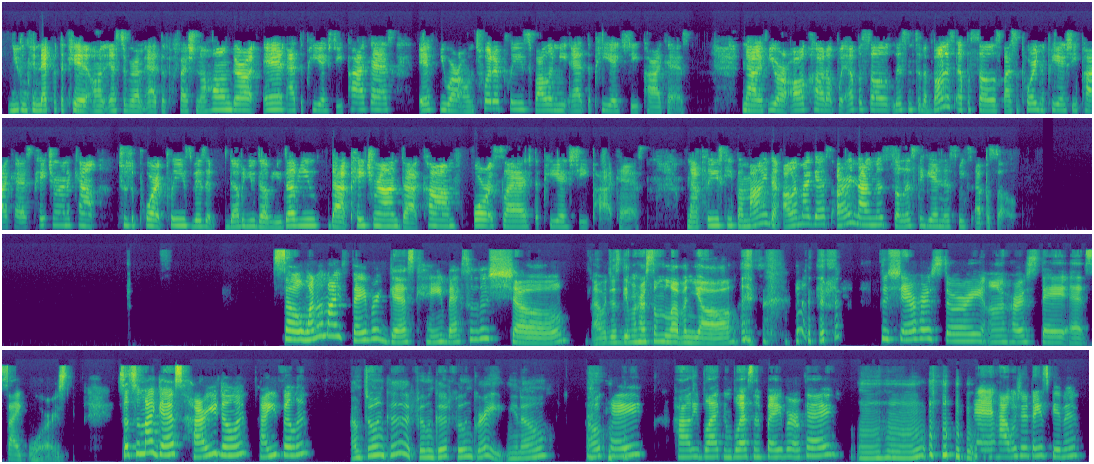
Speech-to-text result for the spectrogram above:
You can connect with the kid on Instagram at the professional homegirl and at the PHG podcast. If you are on Twitter, please follow me at the PHG podcast. Now, if you are all caught up with episodes, listen to the bonus episodes by supporting the PHG podcast Patreon account. To support, please visit www.patreon.com forward slash the PHG podcast. Now, please keep in mind that all of my guests are anonymous, so let's begin this week's episode. So, one of my favorite guests came back to the show. I was just giving her some loving, y'all, to share her story on her stay at Psych Wards. So, to my guests, how are you doing? How you feeling? I'm doing good, feeling good, feeling great, you know? Okay. Holly black and blessed in favor, okay? Mm-hmm. And how was your Thanksgiving?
